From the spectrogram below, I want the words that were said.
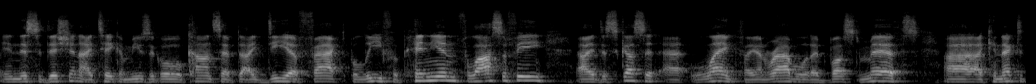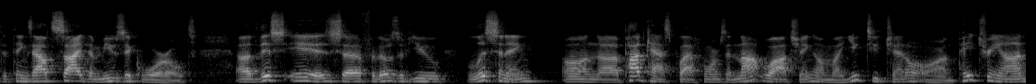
in this edition, I take a musical concept, idea, fact, belief, opinion, philosophy. I discuss it at length. I unravel it. I bust myths. Uh, I connect it to things outside the music world. Uh, this is, uh, for those of you listening, on uh, podcast platforms and not watching on my YouTube channel or on Patreon,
